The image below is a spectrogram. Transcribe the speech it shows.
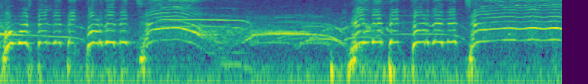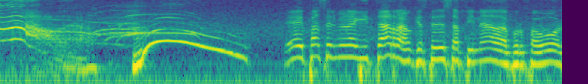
¿Cómo está el detector de metal? ¡El detector de metal! ¡Woo! Ey, pásenme una guitarra, aunque esté desafinada, por favor.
